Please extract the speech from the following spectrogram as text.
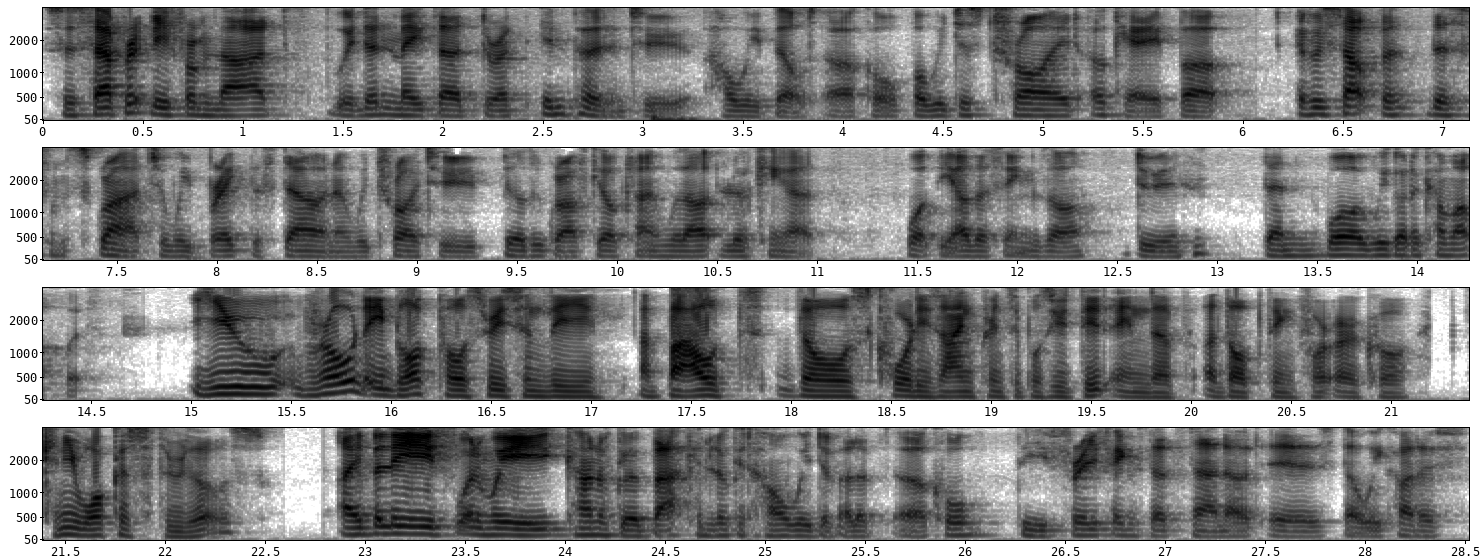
So separately from that we didn't make that direct input into how we built urql but we just tried okay but if we start this from scratch and we break this down and we try to build a GraphQL client without looking at what the other things are doing, then what are we going to come up with? You wrote a blog post recently about those core design principles you did end up adopting for Urql. Can you walk us through those? I believe when we kind of go back and look at how we developed Urql, the three things that stand out is that we kind of,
